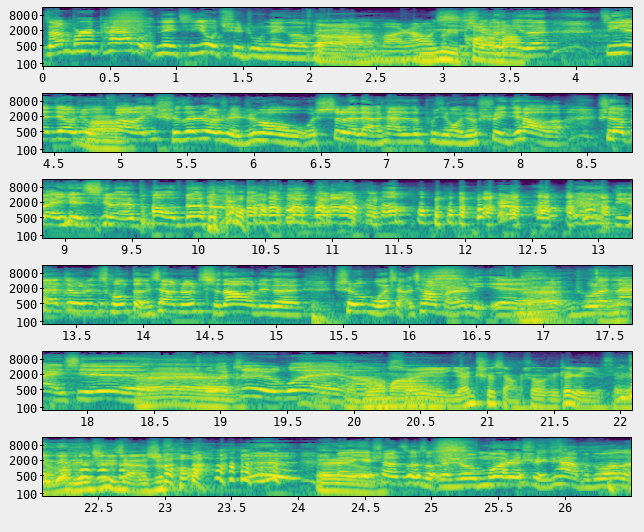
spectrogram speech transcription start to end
咱们不是拍我那期又去住那个温泉了吗？啊然后吸取了你的经验教训，我啊放了一池子热水之后，我试了两下，觉得不行，我就睡觉了，睡到半夜起来泡的。你看，就是从等象征迟到这个生活小窍门里，等出了耐心，哎等出了智慧啊！嘛所以延迟享受是这个意思，延迟？享受，半夜上厕所的时候摸着水差不多了，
